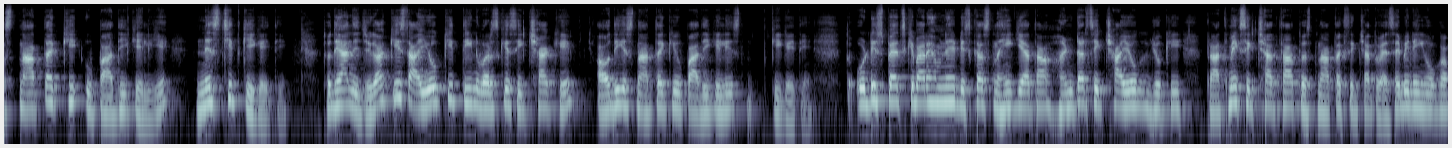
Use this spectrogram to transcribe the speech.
स्नातक की उपाधि के लिए निश्चित की गई थी। तो ध्यान दीजिएगा किस आयोग की तीन वर्ष की शिक्षा के अवधि स्नातक की उपाधि के लिए की गई थी। तो वो डिस्पैच के बारे में हमने डिस्कस नहीं किया था। हंटर शिक्षा आयोग, जो कि प्राथमिक शिक्षा था तो स्नातक शिक्षा तो वैसे भी नहीं होगा।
